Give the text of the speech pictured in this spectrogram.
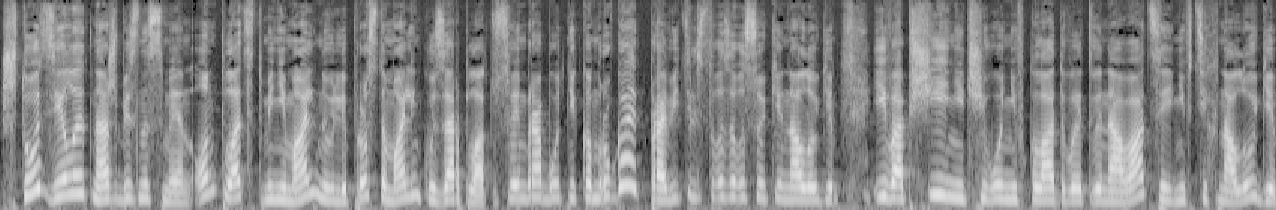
Что делает наш бизнесмен? Он платит минимальную или просто маленькую зарплату своим работникам, ругает правительство за высокие налоги и вообще ничего не вкладывает в инновации, ни в технологии,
